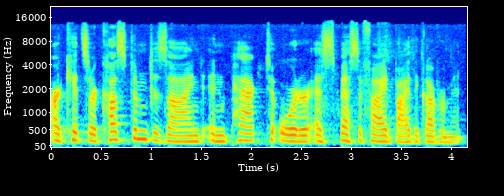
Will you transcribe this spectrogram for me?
Our kits are custom designed and packed to order as specified by the government.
